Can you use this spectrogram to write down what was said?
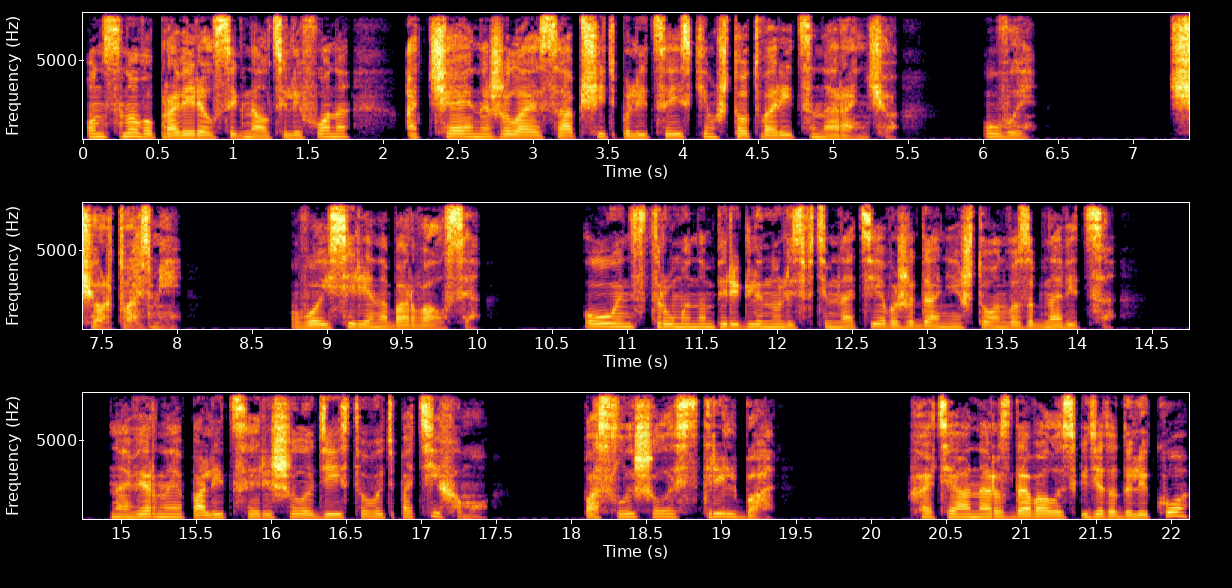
Он снова проверил сигнал телефона, отчаянно желая сообщить полицейским, что творится на ранчо. Увы. Черт возьми!» Вой сирен оборвался. Оуэн с Труманом переглянулись в темноте в ожидании, что он возобновится. Наверное, полиция решила действовать по-тихому. Послышалась стрельба. Хотя она раздавалась где-то далеко,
